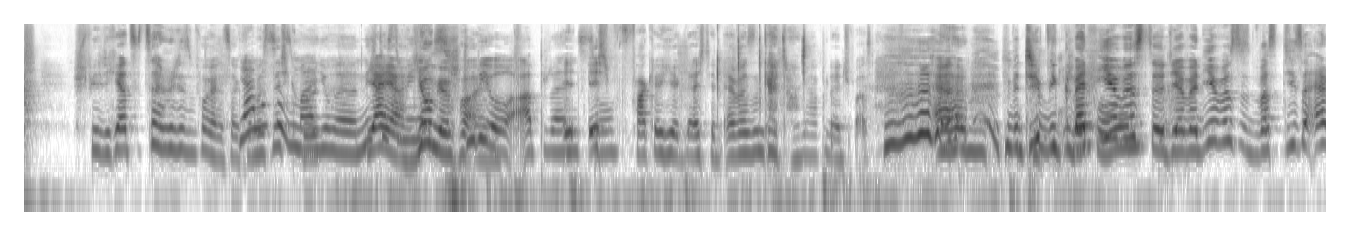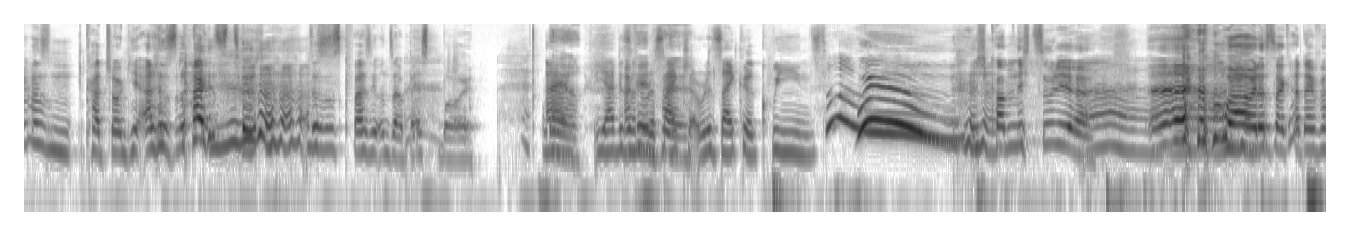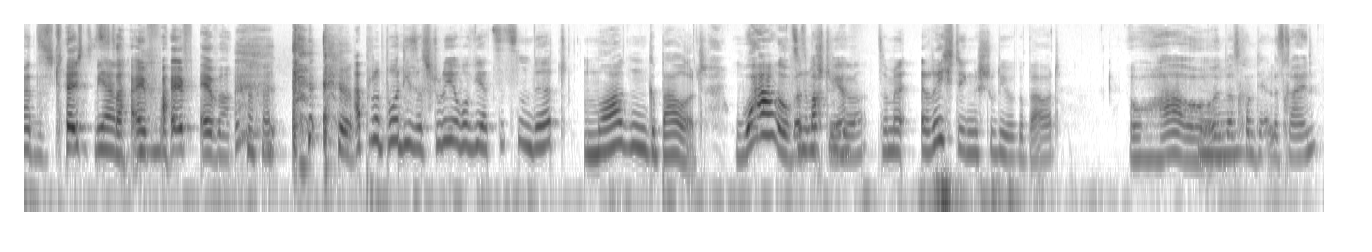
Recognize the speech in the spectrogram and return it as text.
ich spiele die ganze Zeit mit diesem Feuerzeug. Ja, Du lass bist es mal, Junge. Nicht, Ja, dass ja, du mir Junge das. Studio Ich, abbrennst. ich so. facke hier gleich den Amazon-Karton ab. Nein, Spaß. ähm, Mit dem Mikrofon. wenn ihr wüsstet, ja, wenn ihr wüsstet, was dieser Amazon-Karton hier alles leistet, das ist quasi unser Best Boy. Naja, Ähm, ja, wir sind Recycle. Recycle Queens. Woo! Ich komme nicht zu dir. Ah. wow, das war gerade einfach das schlechteste haben- High Five ever. Apropos, dieses Studio, wo wir jetzt sitzen, wird morgen gebaut. Wow, was so einem macht Studio. ihr? So einem richtigen Studio gebaut. Wow, Mhm. und was kommt hier alles rein?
